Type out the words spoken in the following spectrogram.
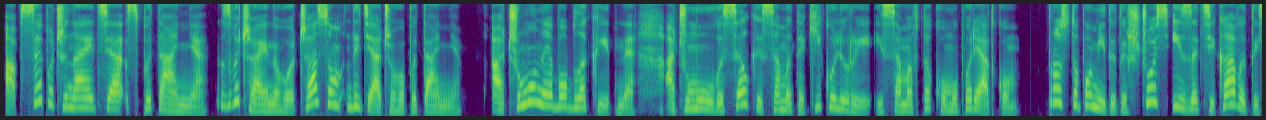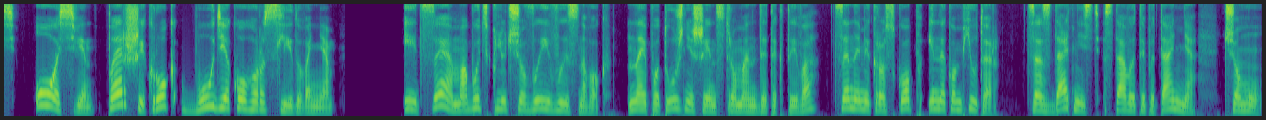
А все починається з питання, звичайного часом дитячого питання. А чому небо блакитне? А чому у веселки саме такі кольори і саме в такому порядку? Просто помітити щось і зацікавитись – ось він, перший крок будь-якого розслідування. І це, мабуть, ключовий висновок. Найпотужніший інструмент детектива – це не мікроскоп і не комп'ютер. Це здатність ставити питання «чому?».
